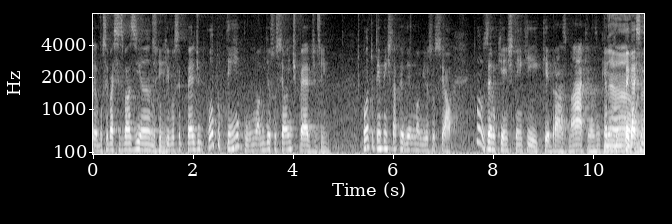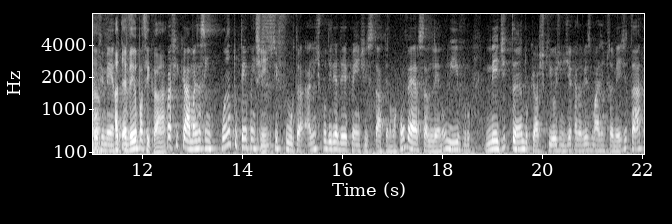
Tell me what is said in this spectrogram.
É, você vai se esvaziando, Sim. porque você perde quanto tempo numa mídia social a gente perde. Sim. quanto tempo a gente está perdendo uma mídia social. Estou dizendo que a gente tem que quebrar as máquinas, não quero Não, pegar esse não. movimento. Até veio para ficar. Para ficar, mas assim, quanto tempo a gente Sim. se furta? A gente poderia, de repente, estar tendo uma conversa, lendo um livro, meditando, que eu acho que hoje em dia cada vez mais a gente precisa meditar.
